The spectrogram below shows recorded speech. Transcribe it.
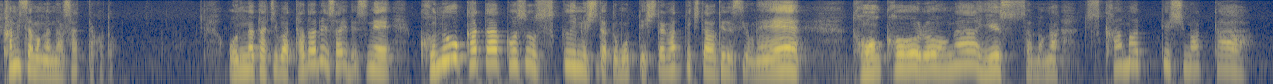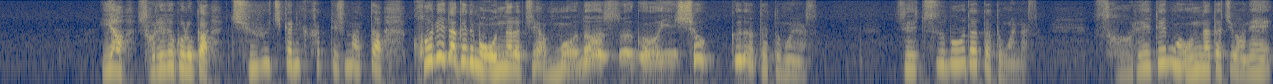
神様がなさったこと。女たちはただでさえですねこの方こそ救い主だと思って従ってきたわけですよね。ところがイエス様が捕まってしまった。いやそれどころか十字架にかかってしまった。これだけでも女たちはものすごいショックだったと思います。絶望だったと思います。それでも女たちはね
